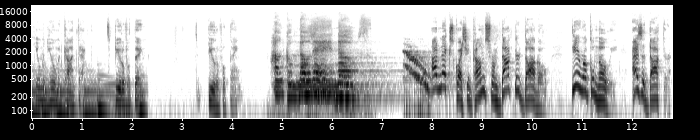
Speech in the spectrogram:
Human human contact. It's a beautiful thing. It's a beautiful thing. Uncle Nole knows. Our next question comes from Dr. Doggo. Dear Uncle Noli, as a doctor,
